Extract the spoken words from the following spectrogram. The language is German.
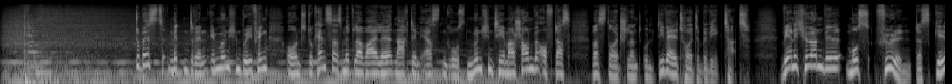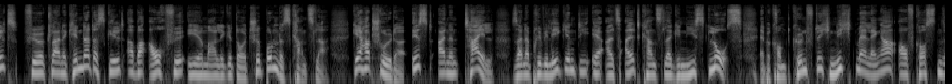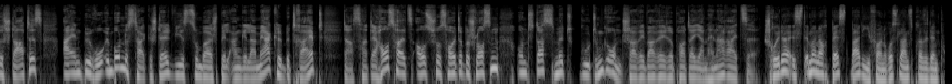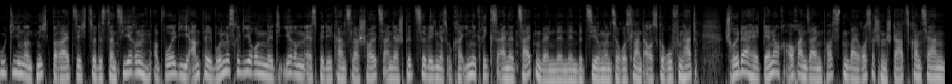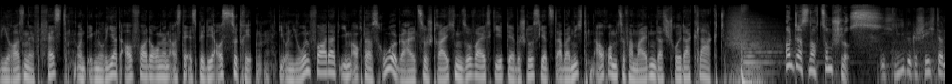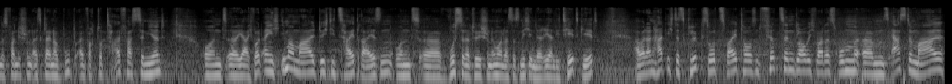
Du bist mittendrin im München Briefing und du kennst das mittlerweile. Nach dem ersten großen München-Thema schauen wir auf das, was Deutschland und die Welt heute bewegt hat. Wer nicht hören will, muss fühlen. Das gilt für kleine Kinder, das gilt aber auch für ehemalige deutsche Bundeskanzler. Gerhard Schröder ist einen Teil seiner Privilegien, die er als Altkanzler genießt, los. Er bekommt künftig nicht mehr länger auf Kosten des Staates ein Büro im Bundestag gestellt, wie es zum Beispiel an Angela Merkel betreibt. Das hat der Haushaltsausschuss heute beschlossen und das mit gutem Grund. Charivari-Reporter Jan-Henner Reitze. Schröder ist immer noch Best Buddy von Russlands Präsident Putin und nicht bereit, sich zu distanzieren, obwohl die Ampel-Bundesregierung mit ihrem SPD-Kanzler Scholz an der Spitze wegen des Ukraine-Kriegs eine Zeitenwende in den Beziehungen zu Russland ausgerufen hat. Schröder hält dennoch auch an seinen Posten bei russischen Staatskonzernen wie Rosneft fest und ignoriert Aufforderungen aus der SPD auszutreten. Die Union fordert, ihm auch das Ruhegehalt zu streichen. Soweit geht der Beschluss jetzt aber nicht, auch um zu vermeiden, dass Schröder klagt. Und das noch zum Schluss. Ich liebe Geschichte und das fand ich schon als kleiner Bub einfach total faszinierend. Und äh, ja, ich wollte eigentlich immer mal durch die Zeit reisen und äh, wusste natürlich schon immer, dass es nicht in der Realität geht. Aber dann hatte ich das Glück, so 2014, glaube ich, war das rum, ähm, das erste Mal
